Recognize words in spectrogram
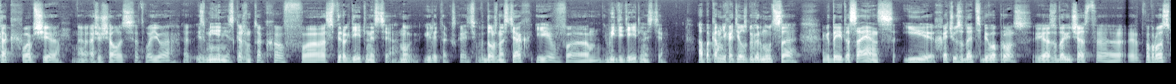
как вообще э, ощущалось твое э, изменение, скажем так, в э, сферах деятельности, ну, или, так сказать, в должностях и в виде деятельности? А пока мне хотелось бы вернуться к Data Science и хочу задать тебе вопрос. Я задаю часто этот вопрос.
